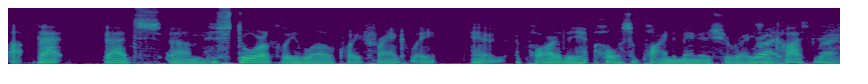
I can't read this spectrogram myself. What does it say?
Uh, that that's um, historically low, quite frankly and a part of the whole supply and demand issue raising right, costs. Right.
